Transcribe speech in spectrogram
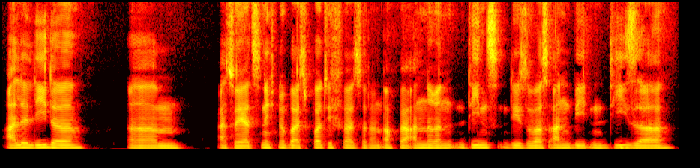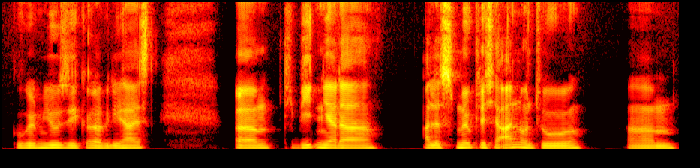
alle Lieder, ähm, also jetzt nicht nur bei Spotify, sondern auch bei anderen Diensten, die sowas anbieten, dieser Google Music oder wie die heißt, ähm, die bieten ja da alles Mögliche an und du ähm,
